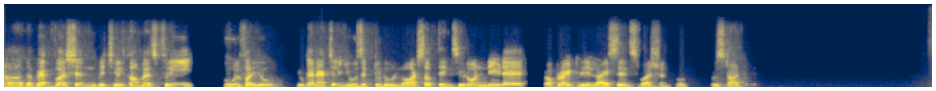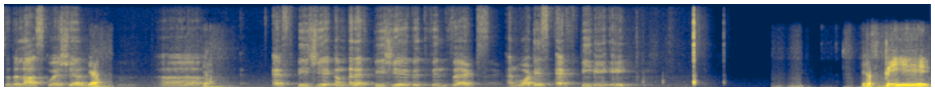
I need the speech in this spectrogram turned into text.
Uh, the web version, which will come as free tool for you, you can actually use it to do lots of things. You don't need a proprietary licensed version to, to start with. So the last question. Yeah. Uh, Yeah. FPGA, compare FPGA with FinFETs and what is FPAA? FPA.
